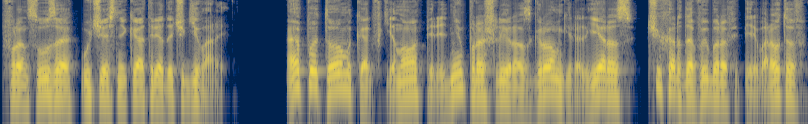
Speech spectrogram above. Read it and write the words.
француза, участника отряда Че Гевары. А потом, как в кино, перед ним прошли разгром Геральерос, чехарда выборов и переворотов,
